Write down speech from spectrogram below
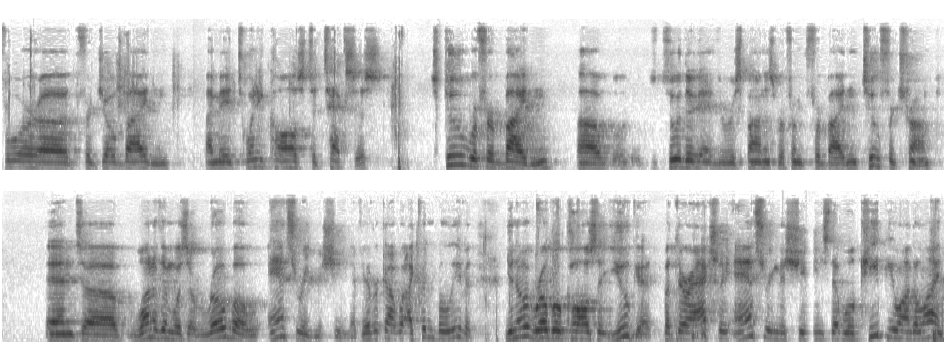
for uh, for Joe Biden. I made 20 calls to Texas. Two were for Biden. Uh, two of the, the, respondents were from for Biden. Two for Trump. And uh, one of them was a robo answering machine. Have you ever got one? I couldn't believe it. You know, robo calls that you get, but there are actually answering machines that will keep you on the line.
